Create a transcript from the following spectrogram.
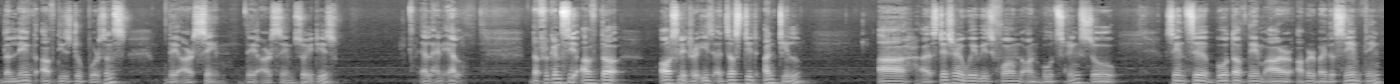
the length of these two portions they are same. They are same. So it is l and l. The frequency of the oscillator is adjusted until uh, a stationary wave is formed on both strings. So since uh, both of them are operated by the same thing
